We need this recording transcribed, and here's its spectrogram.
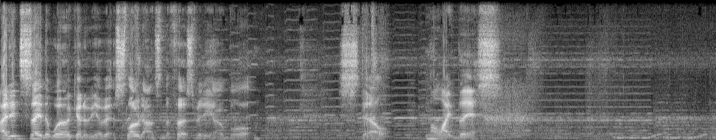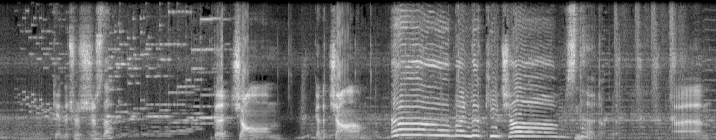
I did say there were going to be a bit of slowdowns in the first video, but still, not like this. Getting the treasure chest there. Got a charm. Got a charm. Oh, my lucky charms! No, not really. Um,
